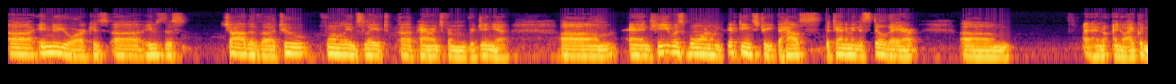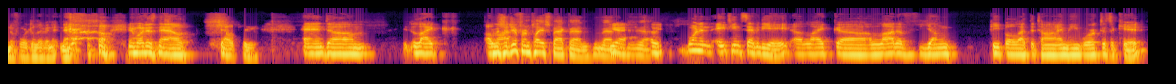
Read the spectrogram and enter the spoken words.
uh, in New York. His uh, he was this child of uh, two formerly enslaved uh, parents from Virginia, um, and he was born on 15th Street. The house, the tenement, is still there. Um, I know, I know I couldn't afford to live in it now, in what is now Chelsea, and um, like a It was a different place back then. than- yeah. So born in 1878. Uh, like uh, a lot of young people at the time, he worked as a kid.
